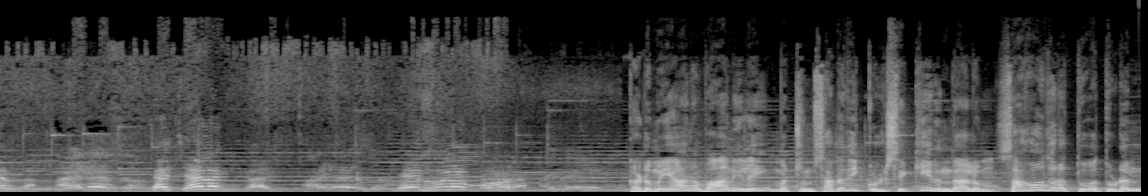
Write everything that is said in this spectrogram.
சொல்லலாம். ஏ சேலக்காய் ஏ நூற கடுமையான வானிலை மற்றும் சகதிக்குள் சிக்கியிருந்தாலும் சகோதரத்துவத்துடன்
